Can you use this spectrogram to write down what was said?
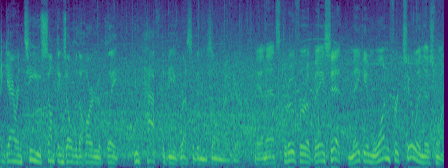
I guarantee you something's over the heart of the plate. You have to be aggressive in the zone right here. And that's through for a base hit. Make him one for two in this one.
